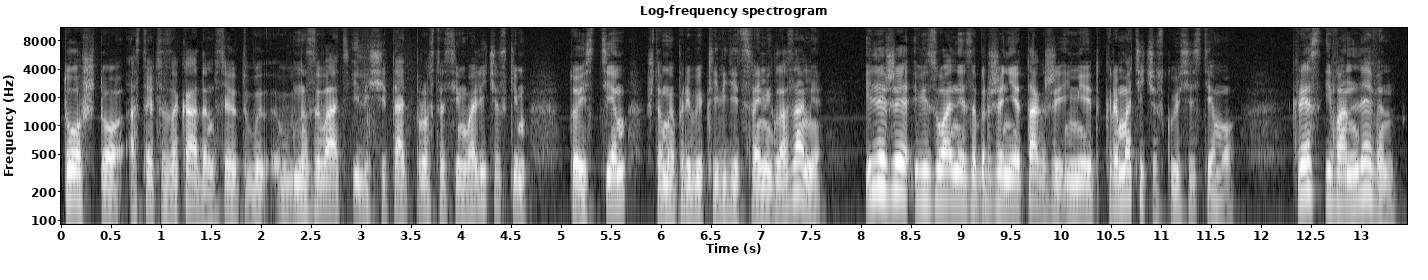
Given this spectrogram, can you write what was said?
то, что остается за кадром, следует называть или считать просто символическим, то есть тем, что мы привыкли видеть своими глазами, или же визуальное изображение также имеет грамматическую систему. Кресс и Ван Левен –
